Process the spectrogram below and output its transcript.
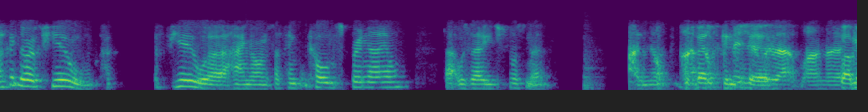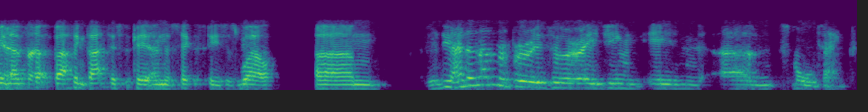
I think there are a few, a few uh, hang-ons. I think Cold Spring Ale that was aged, wasn't it? I'm not, The I'm best not familiar with that one. uh, But I mean, yeah, that, but, but I think that disappeared in the sixties as well. Um, You had a number of breweries who were aging in um, small tanks.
